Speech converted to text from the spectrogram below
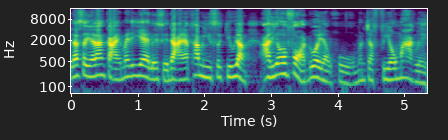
แล้วเสียร่างกายไม่ได้แย่เลยเสียดายนะครับถ้ามีสกิลอย่างอาริโอฟอร์ดด้วยเนี่ยโอ้โหมันจะเฟี้ยวมากเลย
